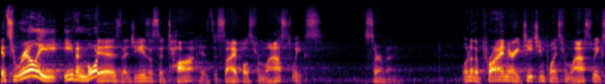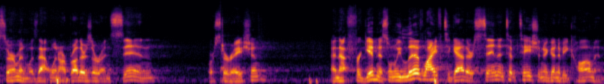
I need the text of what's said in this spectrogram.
It's really even more is that Jesus had taught his disciples from last week's sermon. One of the primary teaching points from last week's sermon was that when our brothers are in sin or restoration, and that forgiveness, when we live life together, sin and temptation are going to be common.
